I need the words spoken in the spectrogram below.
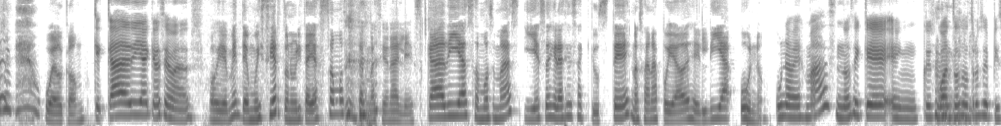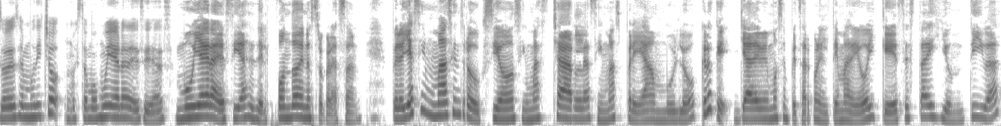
Welcome. que cada día crece más. Obviamente, muy cierto, Nurita, ya somos internacionales. Cada día somos más y eso es gracias a que ustedes nos han apoyado desde el día uno. Una vez más, no sé qué, en cuántos otros episodios hemos dicho, estamos muy agradecidas. Muy agradecidas desde el fondo de nuestro corazón. Pero ya sin más introducción, sin más charla, sin más preámbulo, creo que ya debemos empezar con el tema de hoy, que es esta disyuntiva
